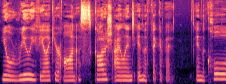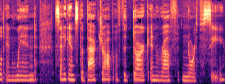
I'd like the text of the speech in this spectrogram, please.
you'll really feel like you're on a Scottish island in the thick of it. in the cold and wind, set against the backdrop of the dark and rough North Sea.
